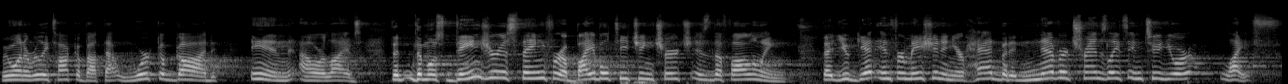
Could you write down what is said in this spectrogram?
We want to really talk about that work of God in our lives. The, the most dangerous thing for a Bible teaching church is the following that you get information in your head, but it never translates into your life.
